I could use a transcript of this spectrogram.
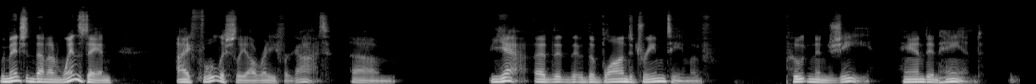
we mentioned that on Wednesday, and I foolishly already forgot. Um, yeah, uh, the, the the blonde dream team of Putin and Xi hand in hand. There are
